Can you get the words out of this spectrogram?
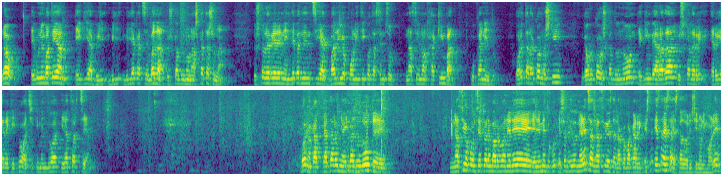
Lau, egunen batean egia bilakatzen bada Euskaldunon askatasuna, Euskal Herriaren independentziak balio politiko eta zentzu nazional jakin bat ukanen du. Horretarako noski gaurko Euskaldunon egin beharra da Euskal Herri, Herriarekiko atxikimendua iratzartzea. Bueno, Kat Katalunia ipatu dut, eh, nazio kontzeptuaren barruan ere elementu esan nahi dut niretzat nazio ez delako bakarrik, ez, ez, ez da estadoaren sinonimo ere.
